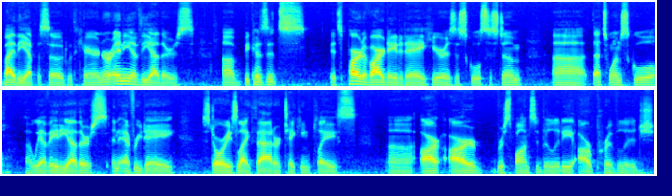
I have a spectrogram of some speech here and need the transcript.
by the episode with Karen or any of the others uh, because it's it's part of our day to day here as a school system. Uh, that's one school. Uh, we have 80 others, and every day stories like that are taking place. Uh, our, our responsibility, our privilege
